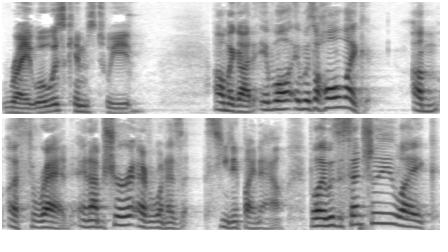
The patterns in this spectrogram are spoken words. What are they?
Right. What was Kim's tweet? Oh my god! It well, it was a whole like um a thread, and I'm sure everyone has seen it by now. But it was essentially like,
